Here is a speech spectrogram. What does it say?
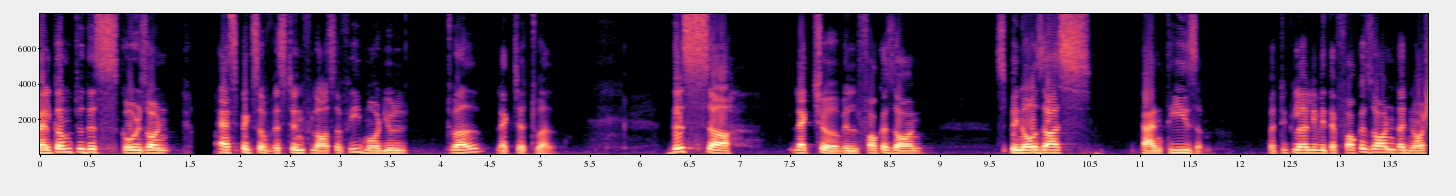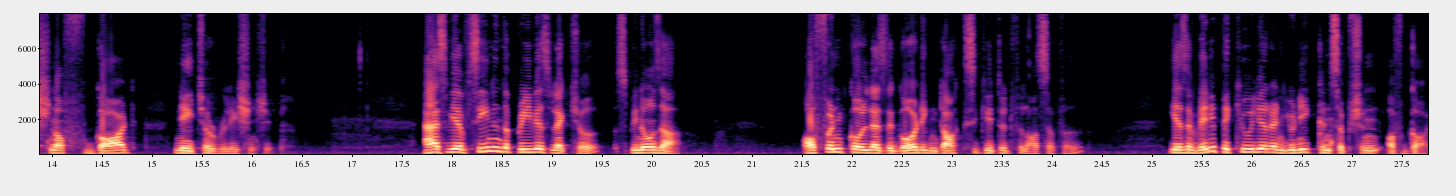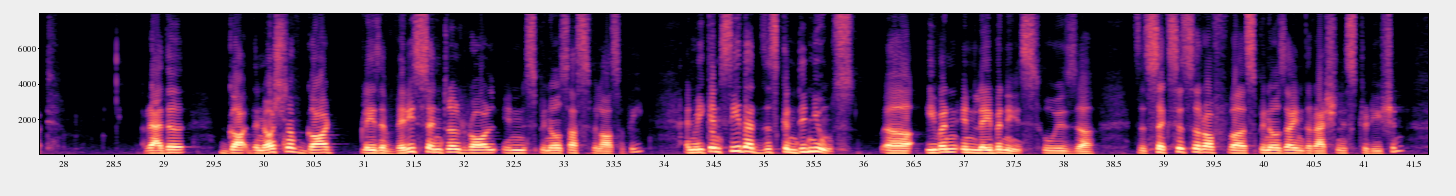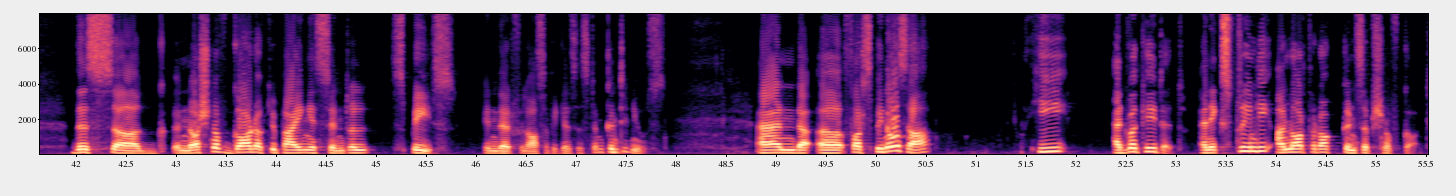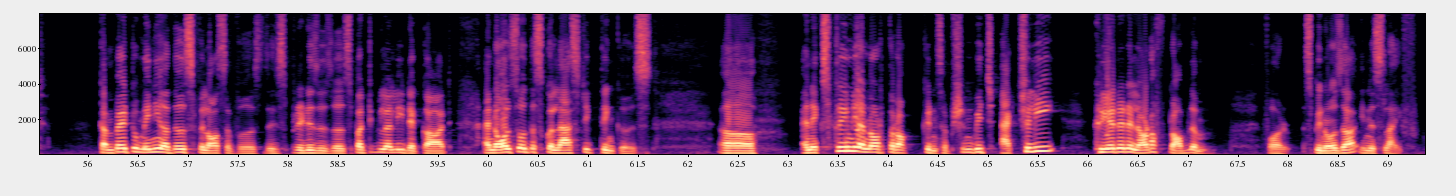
Welcome to this course on aspects of western philosophy module 12 lecture 12. This uh, lecture will focus on Spinoza's pantheism particularly with a focus on the notion of God nature relationship. As we have seen in the previous lecture Spinoza often called as the God intoxicated philosopher he has a very peculiar and unique conception of God rather God the notion of God plays a very central role in Spinoza's philosophy. And we can see that this continues uh, even in Leibniz who is uh, the successor of uh, Spinoza in the rationalist tradition. This uh, notion of God occupying a central space in their philosophical system continues. And uh, for Spinoza he advocated an extremely unorthodox conception of God compared to many others philosophers his predecessors particularly Descartes and also the scholastic thinkers uh, an extremely unorthodox conception which actually created a lot of problem for Spinoza in his life.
